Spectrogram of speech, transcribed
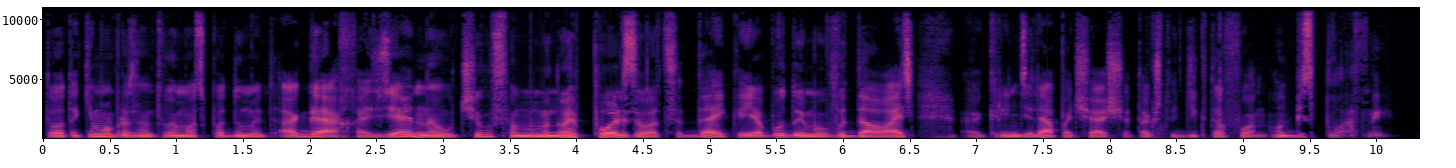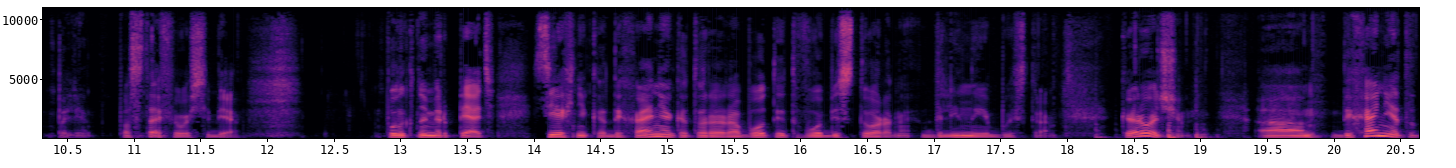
то таким образом твой мозг подумает, ага, хозяин научился мной пользоваться, дай-ка я буду ему выдавать э, кренделя почаще. Так что диктофон, он бесплатный. Блин, поставь его себе. Пункт номер пять. Техника дыхания, которая работает в обе стороны, длинно и быстро. Короче, э, дыхание — это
